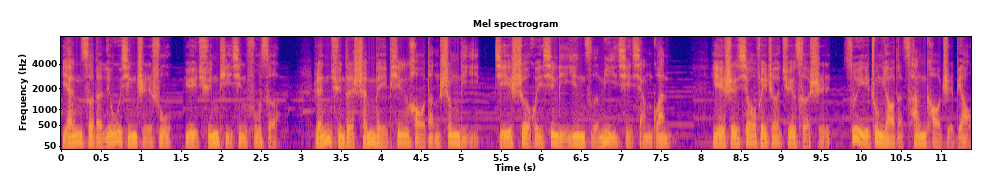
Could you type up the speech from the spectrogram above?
颜色的流行指数与群体性肤色、人群的审美偏好等生理及社会心理因子密切相关，也是消费者决策时最重要的参考指标。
